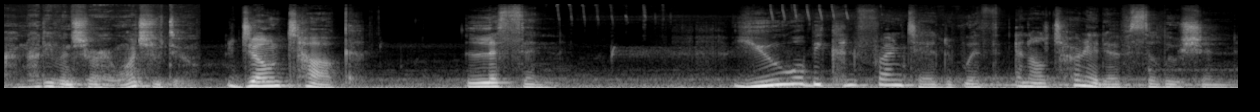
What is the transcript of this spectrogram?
I'm not even sure I want you to. Don't talk. Listen. You will be confronted with an alternative solution.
